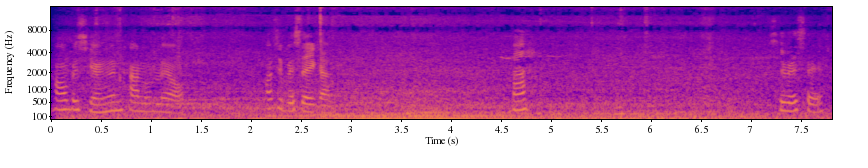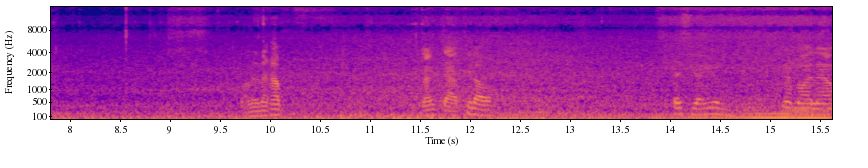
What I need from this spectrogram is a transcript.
เขาไปเสียเงินค่ารถแล้วเขาสิไปใส่กัน ฮะสิไปใส่เอาเลยนะครับ หลังจากที่เราไปเสียเงินเรียบร้อยแล้ว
